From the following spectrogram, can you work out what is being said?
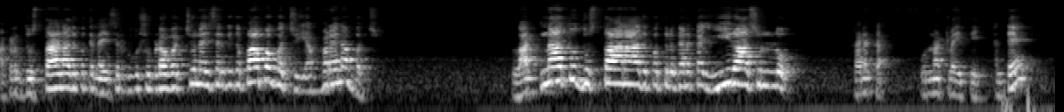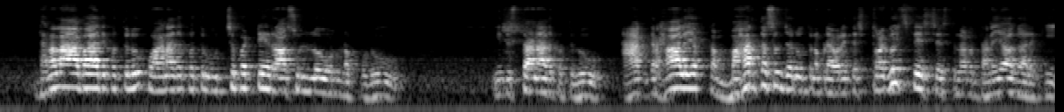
అక్కడ దుస్థానాధిపతి నైసర్గిక శుభుడు అవ్వచ్చు నైసర్గిక పాప అవ్వచ్చు ఎవరైనా అవ్వచ్చు. లగ్నాతు దుస్థానాధిపతులు కనుక ఈ రాసుల్లో కనుక ఉన్నట్లయితే అంటే ధనలాభాధిపతులు కోణాధిపతులు ఉచ్చపట్టే రాసుల్లో ఉన్నప్పుడు ఈ దుస్థానాధిపతులు ఆ గ్రహాల యొక్క మహర్దశలు జరుగుతున్నప్పుడు ఎవరైతే స్ట్రగుల్స్ ఫేస్ చేస్తున్నారో ధనయోగాలకి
